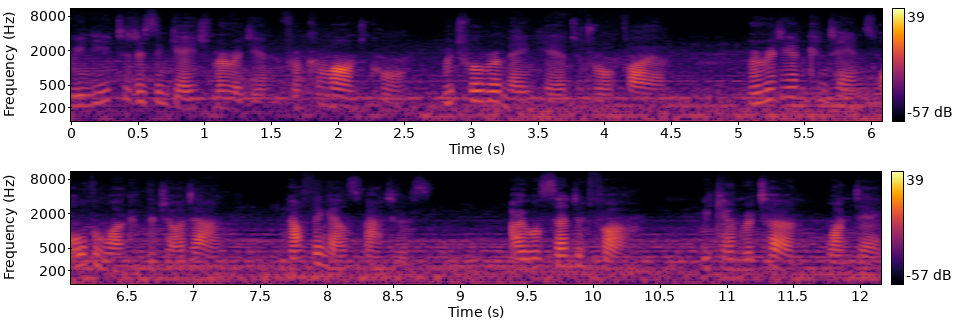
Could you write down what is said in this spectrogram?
We need to disengage Meridian from Command Core, which will remain here to draw fire. Meridian contains all the work of the Jardaan. Nothing else matters. I will send it far. We can return one day.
